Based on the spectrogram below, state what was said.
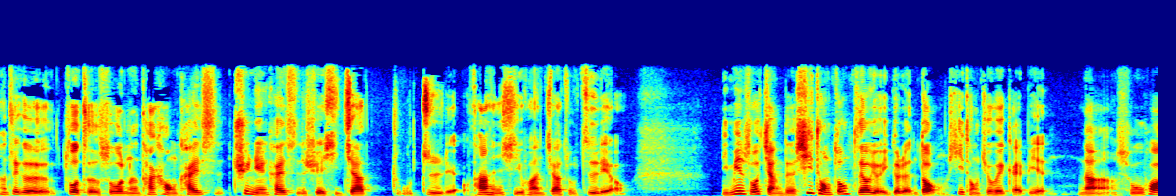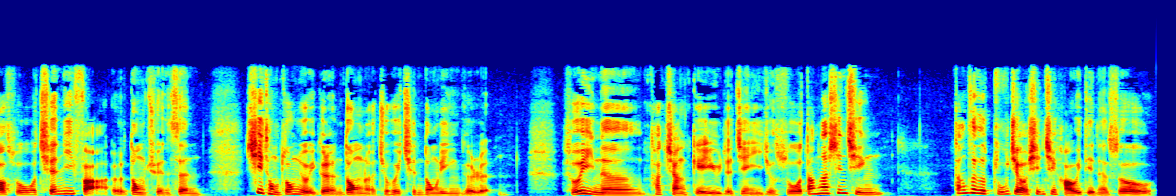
那这个作者说呢，他从开始去年开始学习家族治疗，他很喜欢家族治疗里面所讲的系统中，只要有一个人动，系统就会改变。那俗话说牵一发而动全身，系统中有一个人动了，就会牵动另一个人。所以呢，他想给予的建议就是说，当他心情当这个主角心情好一点的时候，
